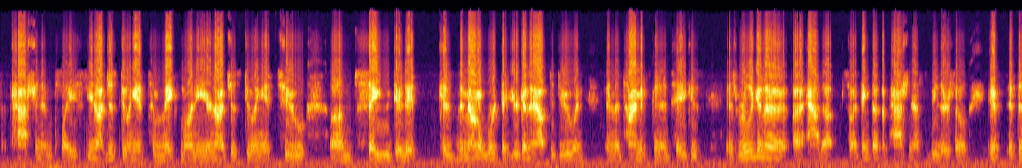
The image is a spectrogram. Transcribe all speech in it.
the passion in place. You're not just doing it to make money. You're not just doing it to um, say you did it because the amount of work that you're going to have to do and, and the time it's going to take is, is really going to uh, add up. So I think that the passion has to be there. So if, if the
